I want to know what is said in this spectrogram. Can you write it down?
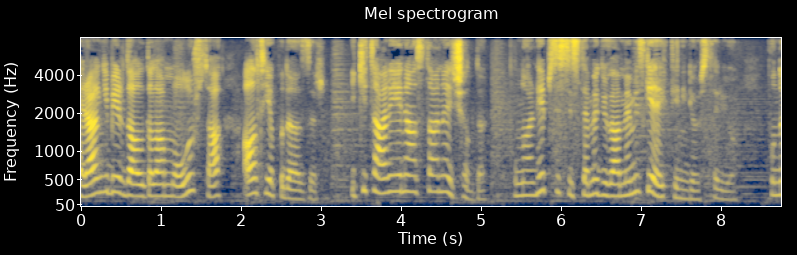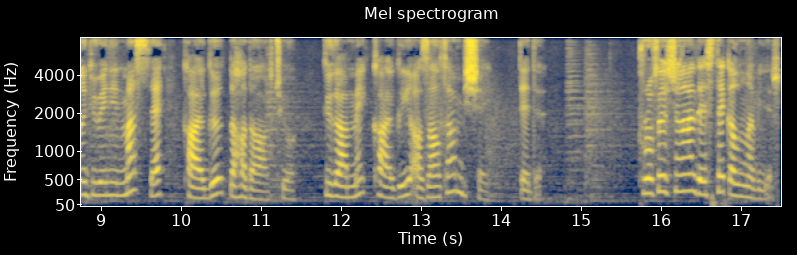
Herhangi bir dalgalanma olursa altyapı da hazır. İki tane yeni hastane açıldı. Bunların hepsi sisteme güvenmemiz gerektiğini gösteriyor. Buna güvenilmezse kaygı daha da artıyor. Güvenmek kaygıyı azaltan bir şey, dedi. Profesyonel destek alınabilir.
